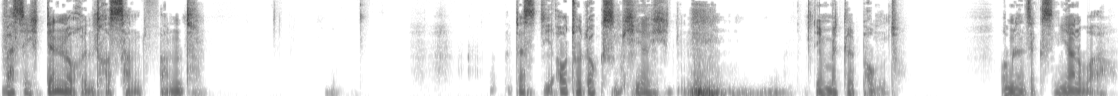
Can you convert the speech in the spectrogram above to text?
Was ich dennoch interessant fand, dass die orthodoxen Kirchen den Mittelpunkt um den 6. Januar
